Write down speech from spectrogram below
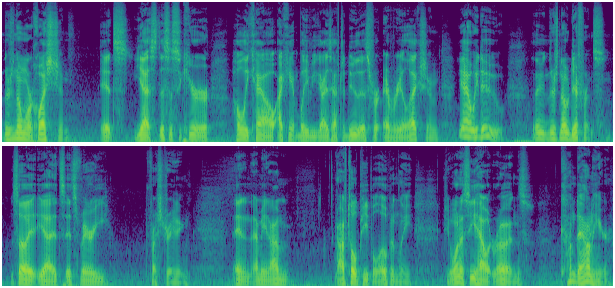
there's no more question. It's yes, this is secure. Holy cow! I can't believe you guys have to do this for every election. Yeah, we do. I mean, there's no difference. So it, yeah, it's it's very frustrating, and I mean, I'm I've told people openly, if you want to see how it runs, come down here.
